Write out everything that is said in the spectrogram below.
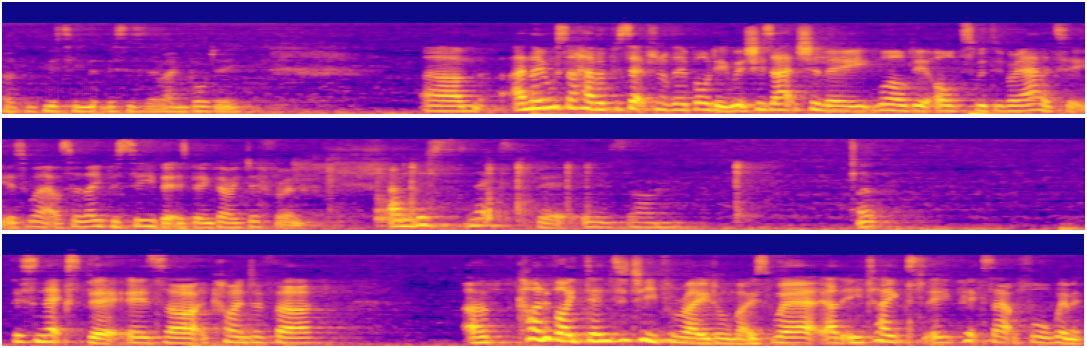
of admitting that this is their own body. Um, and they also have a perception of their body which is actually wildly at odds with the reality as well. So they perceive it as being very different. And this next bit is. Um, uh, this next bit is uh, kind of uh, a kind of identity parade almost, where he takes he picks out four women.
